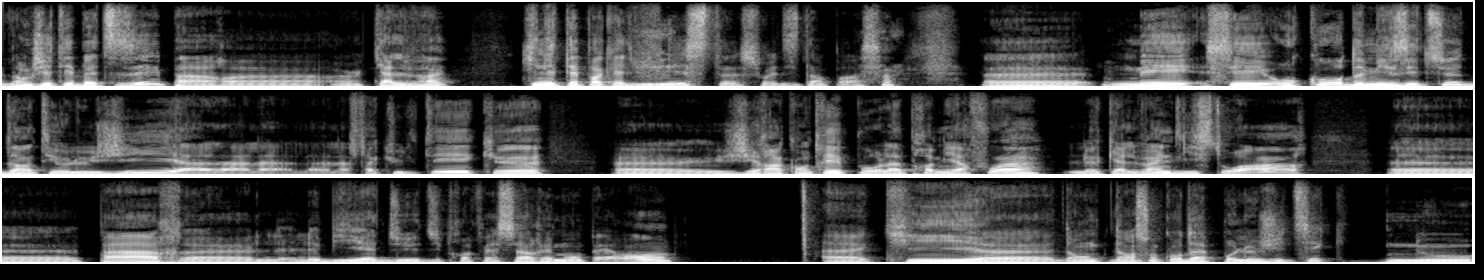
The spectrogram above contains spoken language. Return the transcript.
donc j'ai été baptisé par un Calvin qui n'était pas calviniste, soit dit en passant. Euh, mais c'est au cours de mes études en théologie à la, faculté que euh, j'ai rencontré pour la première fois le Calvin de l'histoire euh, par le biais du, professeur Raymond Perron, qui, donc, dans son cours d'apologétique, nous,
